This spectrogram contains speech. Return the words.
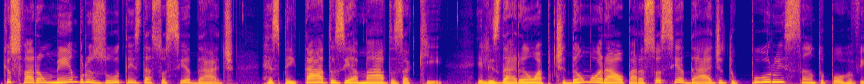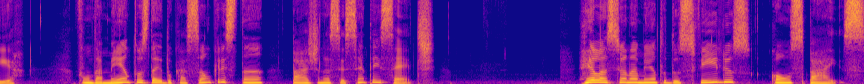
que os farão membros úteis da sociedade, respeitados e amados aqui. Eles darão aptidão moral para a sociedade do puro e santo porvir. Fundamentos da Educação Cristã, página 67. Relacionamento dos filhos com os pais.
